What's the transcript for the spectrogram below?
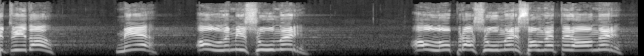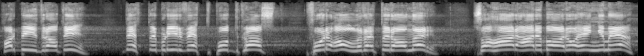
utvida med alle misjoner, alle operasjoner som veteraner har bidratt i. Dette blir Vett-podkast for alle veteraner. Så her er det bare å henge med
